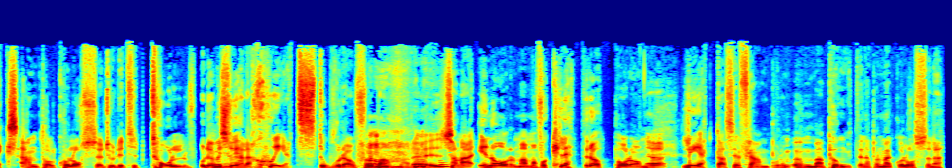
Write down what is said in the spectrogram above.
x antal kolosser, tror det är typ 12 och de är så jävla sketstora och förbannade, sådana enorma, man får klättra upp på dem, Ja. leta sig fram på de ömma punkterna på de här kolosserna,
